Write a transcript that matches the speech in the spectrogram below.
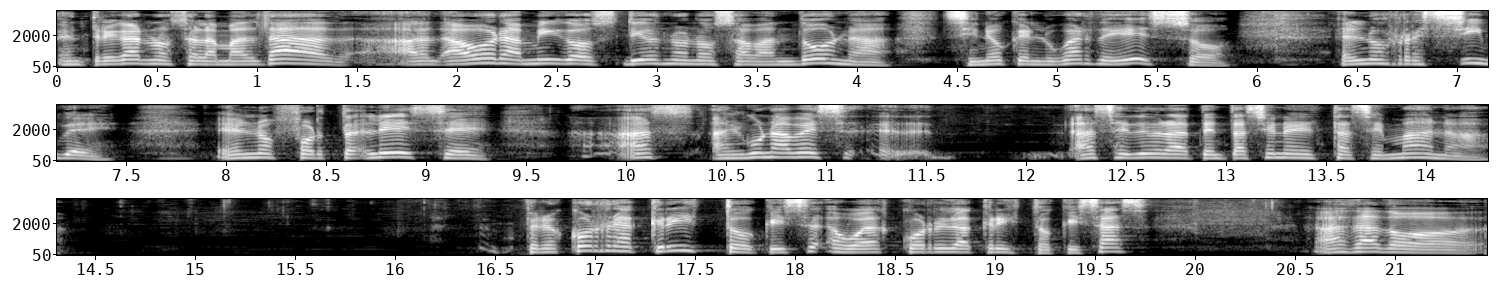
entregarnos a la maldad. Ahora, amigos, Dios no nos abandona, sino que en lugar de eso, Él nos recibe, Él nos fortalece. ¿Has, ¿Alguna vez eh, has cedido a la tentación en esta semana? Pero corre a Cristo, quizás, o has corrido a Cristo, quizás has dado,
